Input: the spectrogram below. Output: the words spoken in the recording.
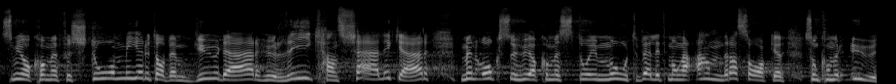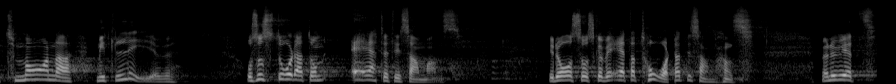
som jag kommer förstå mer av vem Gud är, hur rik hans kärlek är, men också hur jag kommer stå emot väldigt många andra saker som kommer utmana mitt liv. Och så står det att de äter tillsammans. Idag så ska vi äta tårta tillsammans. Men du vet,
